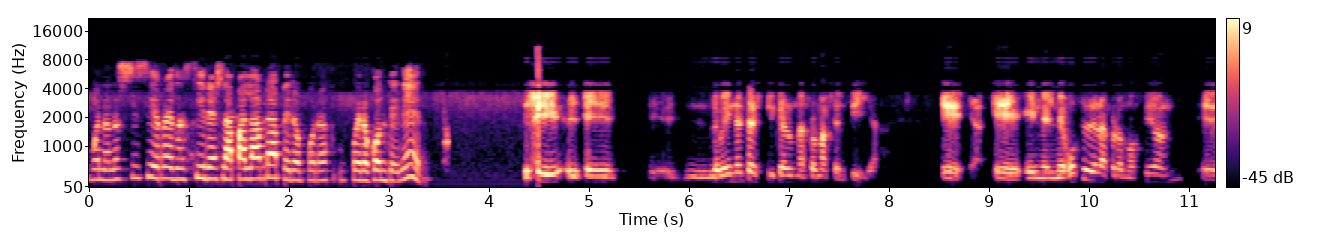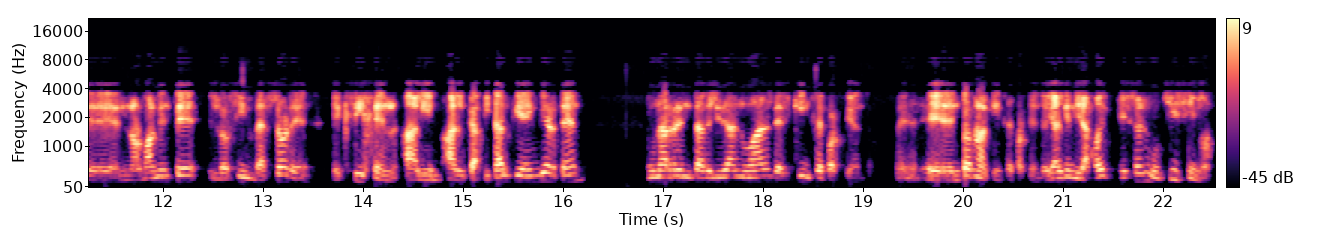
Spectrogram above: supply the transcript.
bueno, no sé si reducir es la palabra, pero, pero contener. Sí, eh, eh, le voy a intentar explicar de una forma sencilla. Eh, eh, en el negocio de la promoción, eh, normalmente los inversores exigen al, al, capital que invierten una rentabilidad anual del 15%, en torno al 15%. Y alguien dirá, eso es muchísimo.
